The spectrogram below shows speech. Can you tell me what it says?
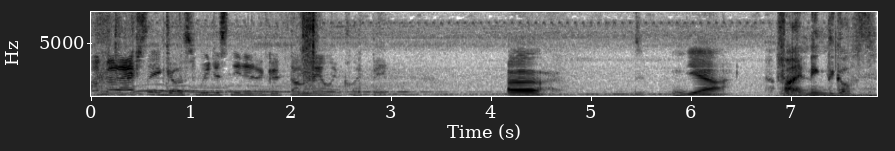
I'm not actually a ghost. We just needed a good thumbnail and clickbait. Uh. Yeah. Finding the ghost.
